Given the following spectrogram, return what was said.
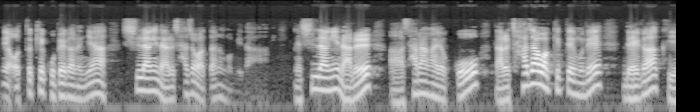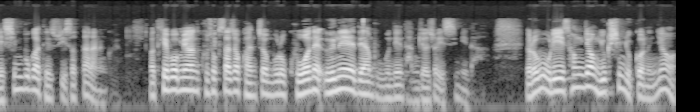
네, 어떻게 고백하느냐? 신랑이 나를 찾아왔다는 겁니다. 네, 신랑이 나를 아, 사랑하였고 나를 찾아왔기 때문에 내가 그의 신부가 될 수 있었다라는 거예요. 어떻게 보면 구속사적 관점으로 구원의 은혜에 대한 부분이 담겨져 있습니다. 여러분 우리 성경 66권은요.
